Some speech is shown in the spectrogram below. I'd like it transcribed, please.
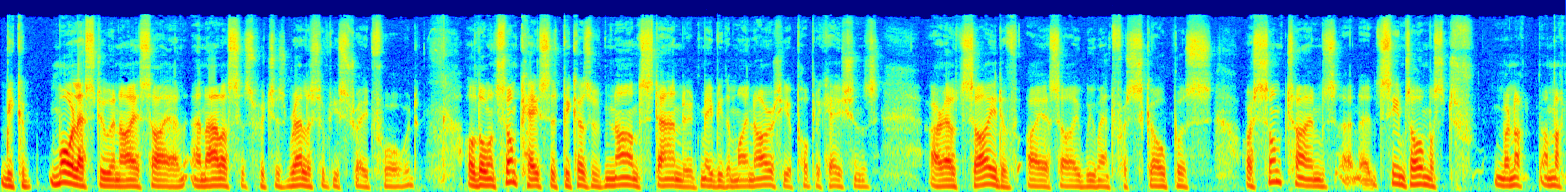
we could more or less do an ISI analysis, which is relatively straightforward. Although in some cases, because of non-standard, maybe the minority of publications are outside of ISI, we went for Scopus, or sometimes, and it seems almost, we're not, I'm not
